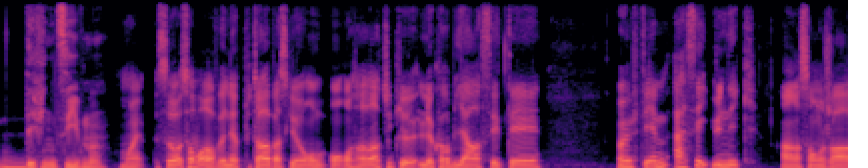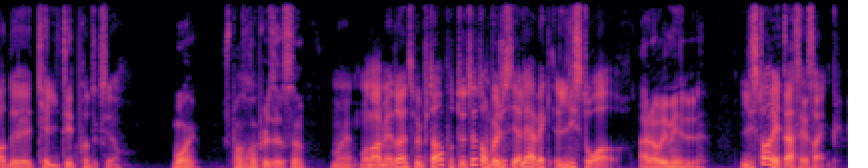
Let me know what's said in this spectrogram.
Définitivement. Ouais, ça, ça on va en revenir plus tard parce qu'on on, on s'est entendu que Le Corbillard, c'était un film assez unique en son genre de qualité de production? Ouais, je pense Ouais. qu'on peut dire ça. Ouais, on en reviendra un petit peu plus tard. Pour tout de suite, on va juste y aller avec l'histoire. Alors, Émile. L'histoire est assez simple.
